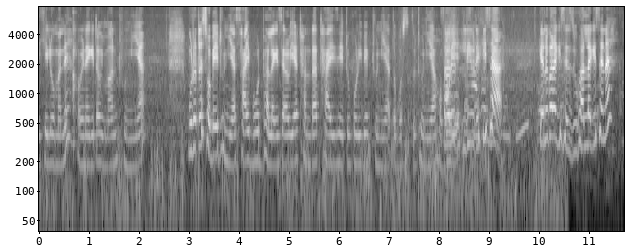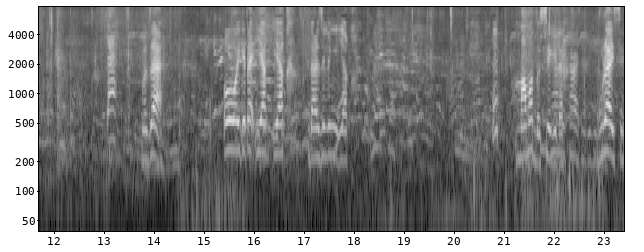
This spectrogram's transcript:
দেখিলোঁ মানে হৰিণাকেইটাও ইমান ধুনীয়া। মুঠতে চবেই ধুনীয়া চাই বহুত ভাল লাগিছে আৰু ইয়াৰ ঠাণ্ডা ঠাই যিহেতু পৰিৱেশ ধুনীয়া তো বস্তুটো ধুনীয়া হ'ব। লিও দেখিছা? কেনেকুৱা লাগিছে? জু ভাল লাগিছেনে? মজা। অ এইকেইটা ইয়াক ইয়াক, দাৰ্জিলিং ইয়াক। এই মামত ধৰছি এইকেইটা। বুঢ়া আহিছে।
